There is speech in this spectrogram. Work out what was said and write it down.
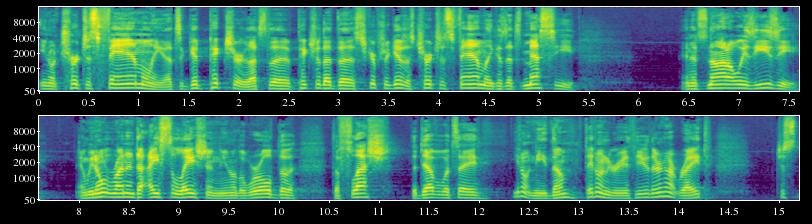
you know, church as family. That's a good picture. That's the picture that the scripture gives us. Church as family because it's messy and it's not always easy. And we don't run into isolation. You know, the world, the, the flesh, the devil would say, you don't need them. They don't agree with you. They're not right. Just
